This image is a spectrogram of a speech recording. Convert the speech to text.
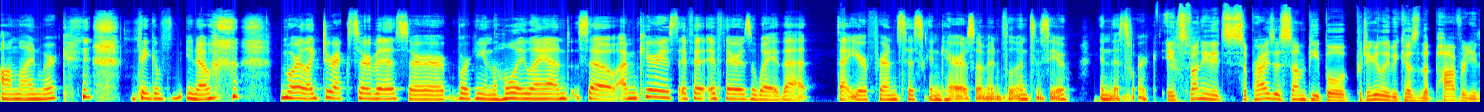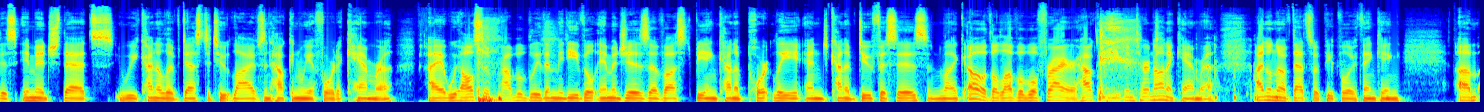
online work. Think of, you know, more like direct service or working in the Holy Land. So I'm curious if it, if there is a way that that your Franciscan charism influences you in this work. It's funny, it surprises some people, particularly because of the poverty, this image that we kind of live destitute lives and how can we afford a camera. I, we also probably the medieval images of us being kind of portly and kind of doofuses and like, oh, the lovable friar, how can you even turn on a camera? I don't know if that's what people are thinking. Um,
